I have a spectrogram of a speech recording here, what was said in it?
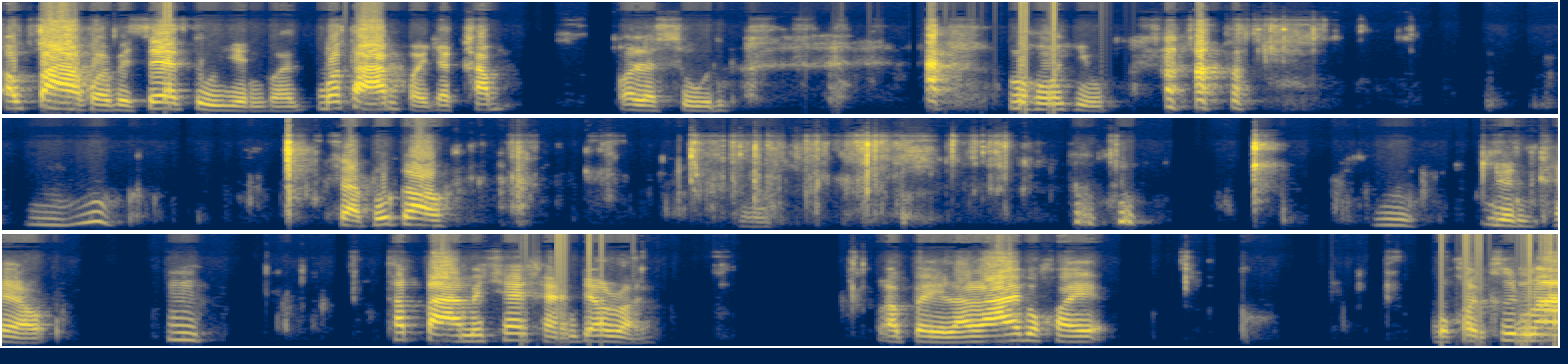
เอาปลาก่อนไปแช่ตู้เย็นก่อนบ่ถามก่อนจะค้ำก็ละศูนย์โมโหหิวอืมแซ่บพวกเราอืมเย็นแขวอืมถ้าปลาไม่แช่แข็งจะอร่อย เอาไปละลายบ่ค่อย บ่ค่อยขึ้นมา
